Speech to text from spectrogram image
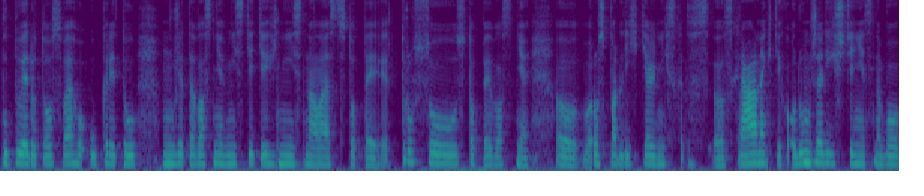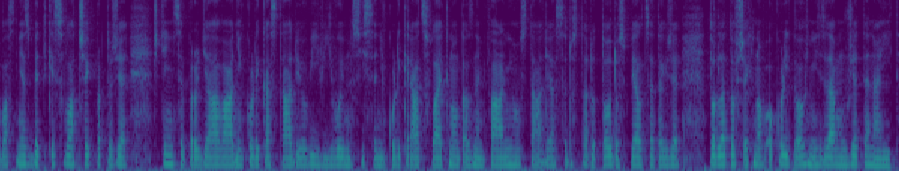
putuje do toho svého úkrytu, můžete vlastně v místě těch hnízd nalézt stopy trusu, stopy vlastně uh, rozpadlých tělních schránek, těch odumřelých štěnic nebo vlastně zbytky svlaček, protože protože štěnice prodělává několika stádiový vývoj, musí se několikrát svléknout a z nymfálního stádia se dostat do toho dospělce, takže tohle to všechno v okolí toho hnízda můžete najít.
